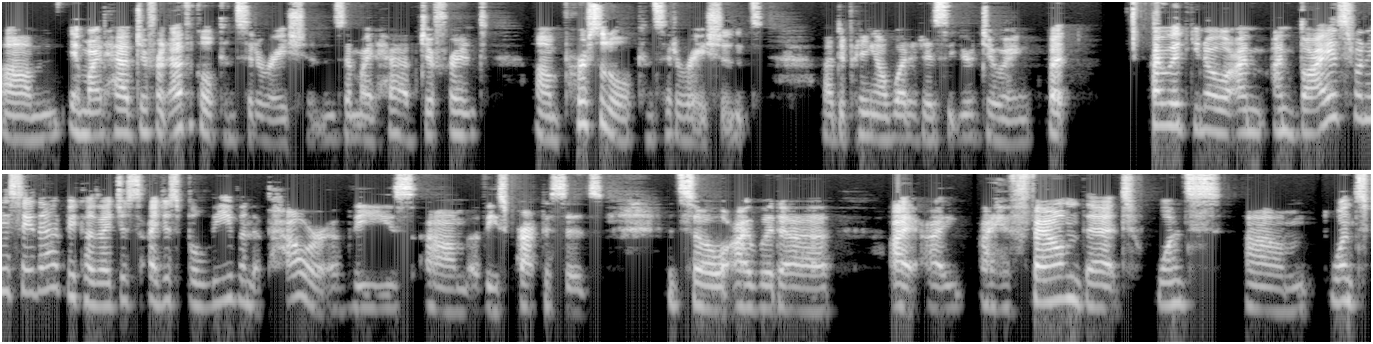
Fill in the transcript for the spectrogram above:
um, it might have different ethical considerations. It might have different um, personal considerations, uh, depending on what it is that you're doing. But I would, you know, I'm I'm biased when I say that because I just I just believe in the power of these um, of these practices, and so I would uh, I, I I have found that once um, once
